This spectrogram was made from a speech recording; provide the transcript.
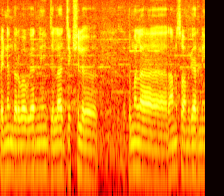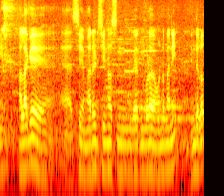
పెండెం దొరబాబు గారిని జిల్లా అధ్యక్షులు తుమ్మల రామస్వామి గారిని అలాగే ఆ, శ్రీ గారిని కూడా ఉండమని ఇందులో.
